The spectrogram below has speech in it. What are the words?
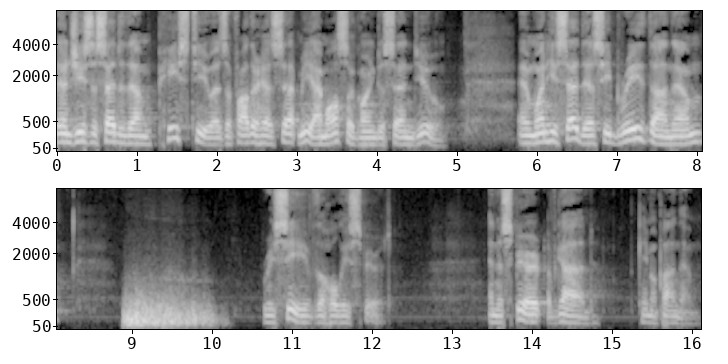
Then Jesus said to them, Peace to you, as the Father has sent me, I'm also going to send you. And when he said this, he breathed on them, received the Holy Spirit. And the Spirit of God came upon them.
